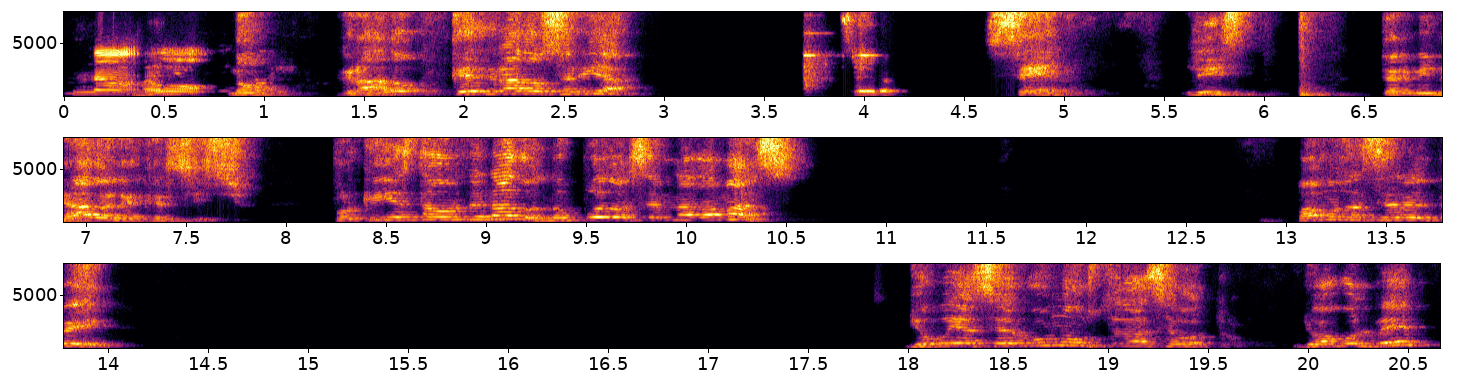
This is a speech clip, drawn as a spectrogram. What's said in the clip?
No. No, No. ¿Grado? ¿Qué grado sería? cero. Cero. Listo. Terminado el ejercicio. Porque ya está ordenado, no puedo hacer nada más. Vamos a hacer el B. Yo voy a hacer uno, usted hace otro. Yo hago el B.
